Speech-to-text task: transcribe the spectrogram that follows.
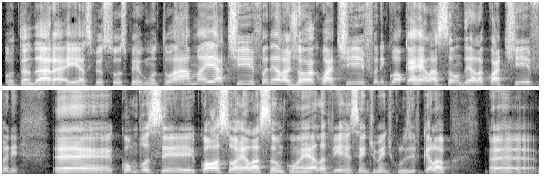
Ô, Tandara, aí as pessoas perguntam: ah, mas a Tiffany, ela joga com a Tiffany, qual é a relação dela com a Tiffany? É, como você. Qual a sua relação com ela? Vi recentemente, inclusive, que ela é,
